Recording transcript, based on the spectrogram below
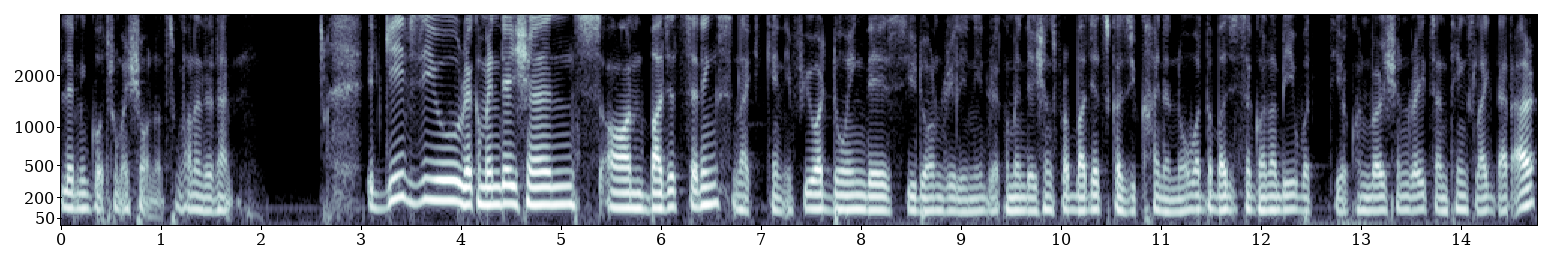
let me go through my show notes. One at a time it gives you recommendations on budget settings. Like again if you are doing this you don't really need recommendations for budgets because you kind of know what the budgets are going to be what your conversion rates and things like that are.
